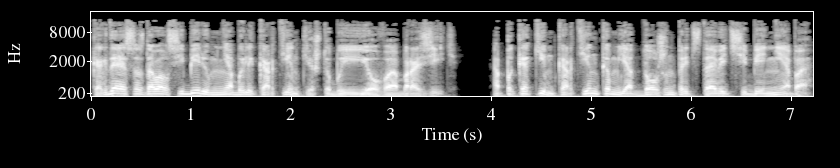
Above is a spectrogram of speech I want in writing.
Когда я создавал Сибирь, у меня были картинки, чтобы ее вообразить. А по каким картинкам я должен представить себе небо?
